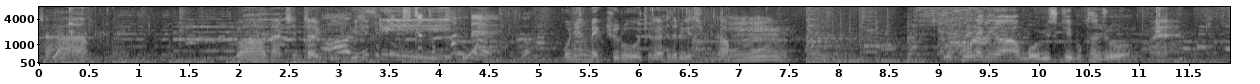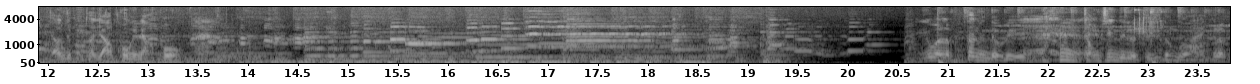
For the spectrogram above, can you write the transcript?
자. 와, 나 진짜 이 아, 위스키 진짜 독한데. 본인 맥주로 제가 해드리겠습니다. 음. 이거 그러네 그냥 뭐 위스키 폭탄주. 네. 양주 폭탄, 양폭이네 양폭. 네. 이거 말로 폭탄인데 우리. 정치인들로 드시던 거. 아, 그럼요.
